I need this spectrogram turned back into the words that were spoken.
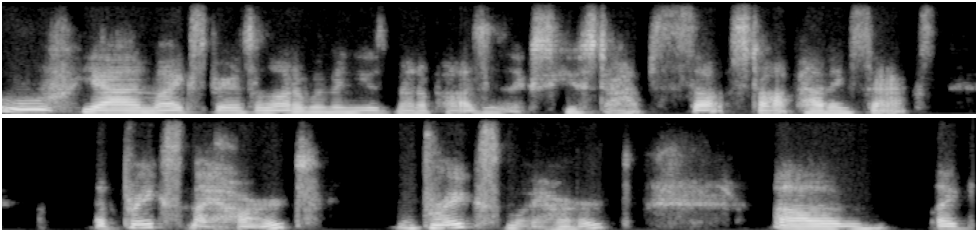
Oh, yeah. In my experience, a lot of women use menopause as an excuse to have, stop, stop having sex. That breaks my heart. Breaks my heart. Um, like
